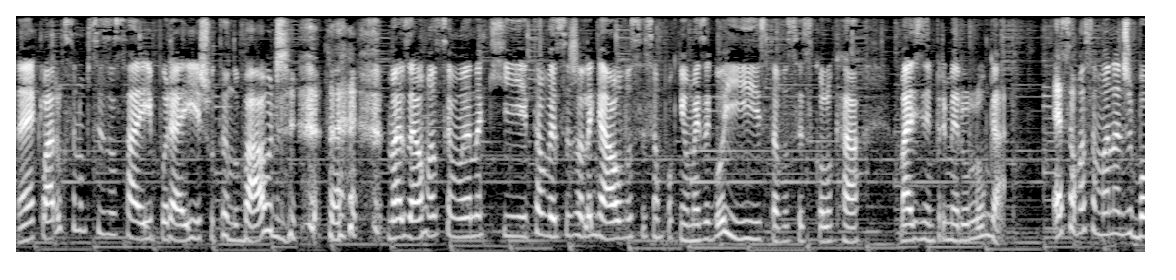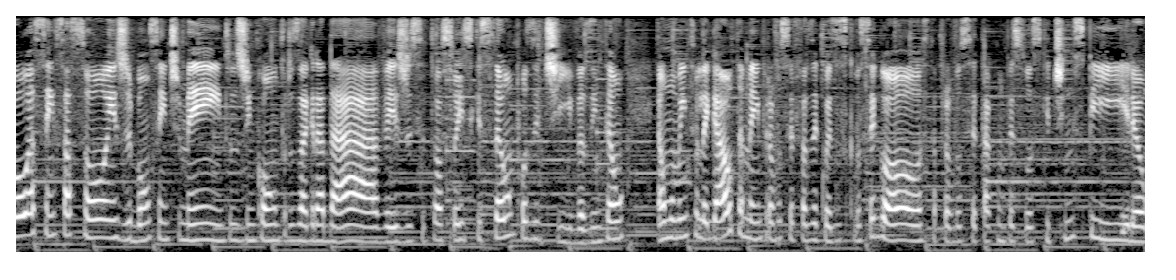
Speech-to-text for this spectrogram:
né? Claro que você não precisa sair por aí chutando balde, né? Mas é uma semana que talvez seja legal você ser um pouquinho mais egoísta, você se colocar mais em primeiro lugar. Essa é uma semana de boas sensações, de bons sentimentos, de encontros agradáveis, de situações que são positivas. Então, é um momento legal também para você fazer coisas que você gosta, para você estar tá com pessoas que te inspiram,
